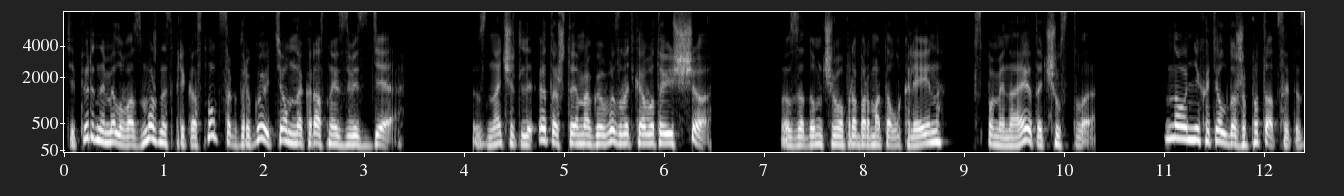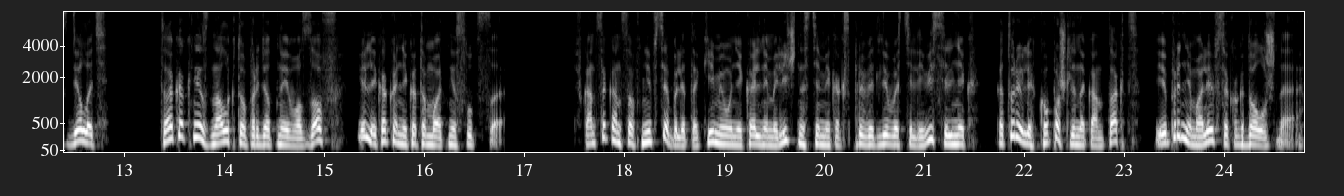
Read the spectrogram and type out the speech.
теперь он имел возможность прикоснуться к другой темно красной звезде. Значит ли это, что я могу вызвать кого-то еще? Задумчиво пробормотал Клейн, вспоминая это чувство. Но он не хотел даже пытаться это сделать, так как не знал, кто придёт на его зов или как они к этому отнесутся. В конце концов, не все были такими уникальными личностями, как Справедливость или Висельник, которые легко пошли на контакт и принимали всё как должное.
